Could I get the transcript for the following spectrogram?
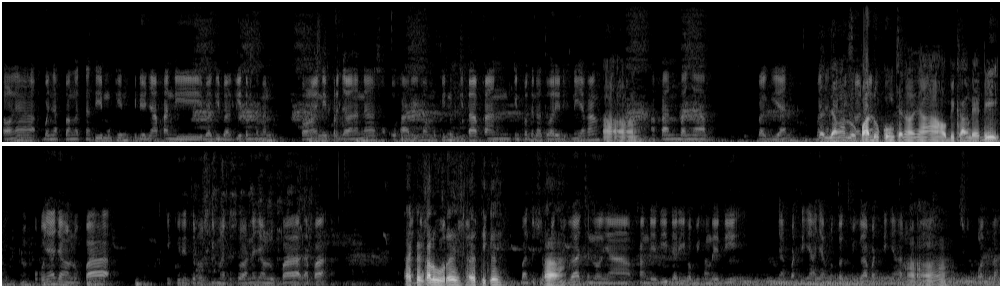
Soalnya banyak banget nanti mungkin videonya akan dibagi-bagi teman-teman. Soalnya ini perjalanannya satu hari lah mungkin kita akan bikin konten satu hari di sini ya Kang. ah. Akan banyak bagian. Dan jangan lupa dukung channelnya Hobi Kang Dedi. Hmm, pokoknya jangan lupa ikuti terus gimana keseruannya jangan lupa apa Tekan kaluhur euy, saeutik euy. bantu support Ah. juga channelnya Kang Dedi dari hobi Kang Dedi yang pastinya hanya otot juga pastinya harus Ah. support lah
